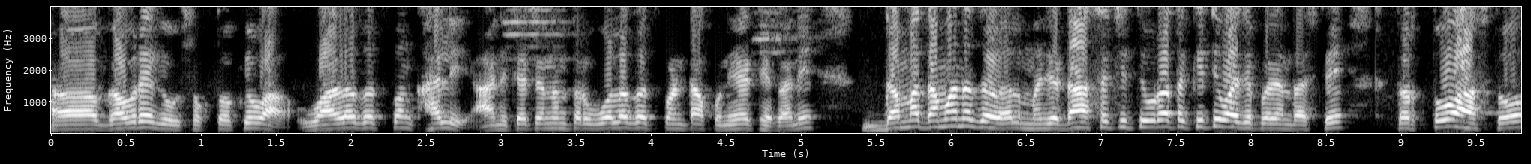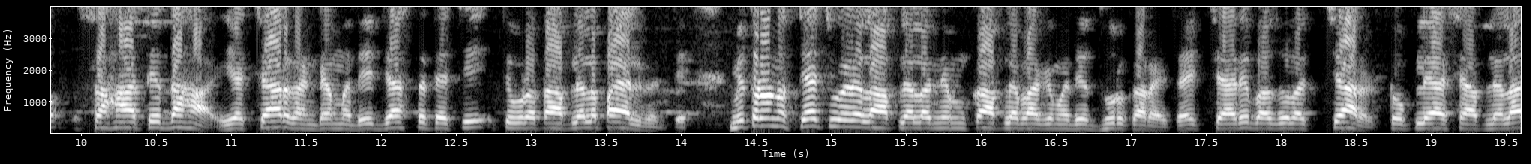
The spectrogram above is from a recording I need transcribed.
गवरे गवऱ्या घेऊ शकतो किंवा वाळगच पण खाली आणि त्याच्यानंतर ओलगच पण टाकून या ठिकाणी दमादमानं जळल म्हणजे डासाची तीव्रता किती वाजेपर्यंत असते? तर तो असतो सहा ते दहा या चार घंट्यामध्ये जास्त त्याची तीव्रता आपल्याला पाहायला भेटते. मित्रांनो त्याच वेळेला आपल्याला नेमकं आपल्या बागेमध्ये धूर करायचा आहे. चारी बाजूला चार टोपले असे आपल्याला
